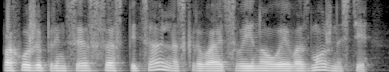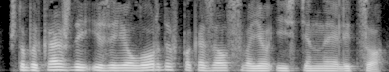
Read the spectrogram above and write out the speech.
Похоже, принцесса специально скрывает свои новые возможности, чтобы каждый из ее лордов показал свое истинное лицо.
